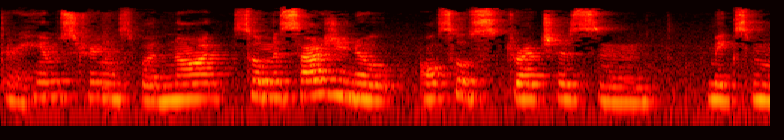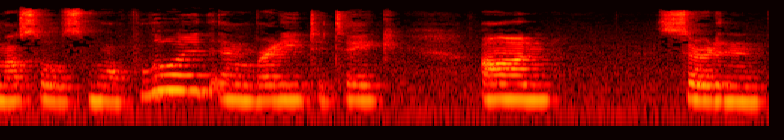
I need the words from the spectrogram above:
their hamstrings, but not. So massage, you know, also stretches and makes muscles more fluid and ready to take on certain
